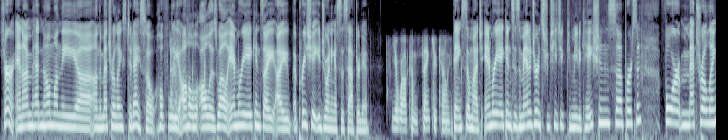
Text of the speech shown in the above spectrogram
Sure, and I'm heading home on the uh, on the Metrolinx today, so hopefully all all is well. Anne Marie Aikins, I, I appreciate you joining us this afternoon. You're welcome. Thank you, Kelly. Thanks so much. Anne Marie Aikins is a manager and strategic communications uh, person for Metrolinx.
